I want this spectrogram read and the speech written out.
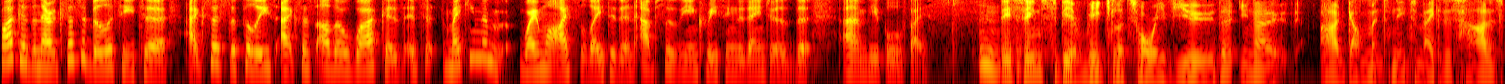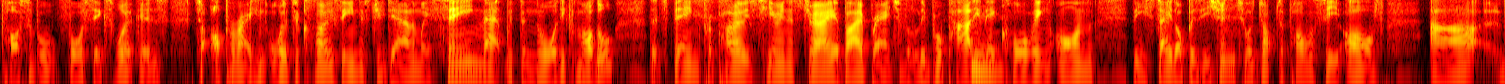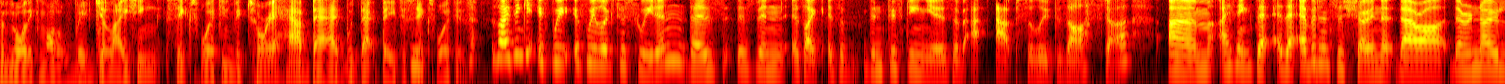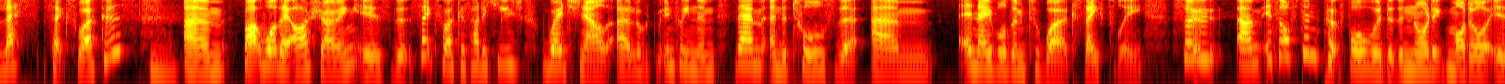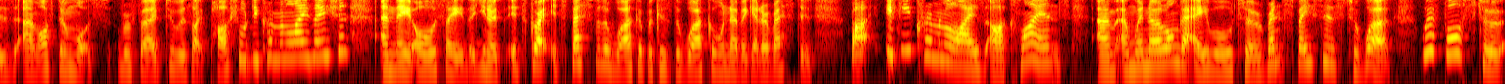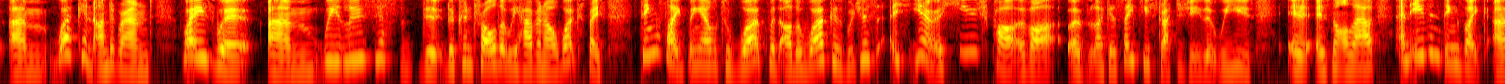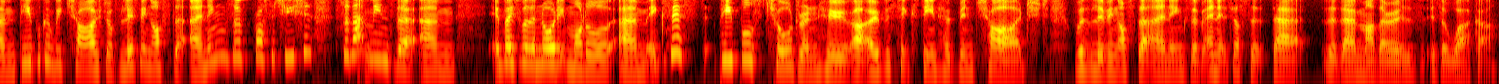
workers and their accessibility to access the police, access other workers, it's making them way more isolated and absolutely increasing the danger that um, people face. There seems to be a regulatory view that, you know, our governments need to make it as hard as possible for sex workers to operate in order to close the industry down. And we're seeing that with the Nordic model that's being proposed here in Australia by a branch of the Liberal Party. They're calling on the state opposition to adopt a policy of uh, the Nordic model regulating sex work in Victoria. How bad would that be for sex workers? So I think if we if we look to Sweden, there's there's been it's like it's been 15 years of a- absolute disaster. Um, I think that the evidence has shown that there are there are no less sex workers, um, but what they are showing is that sex workers had a huge wedge now uh, between them them and the tools that um, enable them to work safely. So um, it's often put forward that the Nordic model is um, often what's referred to as like partial decriminalization, and they all say that you know it's great, it's best for the worker because the worker will never get arrested. But if you criminalize our clients um, and we're no longer able to rent spaces to work, we're forced to um, work in underground ways where um, we lose just the, the control that we have in our workspace. Things like being able to work with other workers, which is you know a huge part of our of like a safety strategy that we use, is not allowed. And even things like um, people can be charged of living off the earnings of prostitution. So that means that. Um, in places where the Nordic model um, exists, people's children who are over 16 have been charged with living off the earnings of, and it's just that their, that their mother is, is a worker.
